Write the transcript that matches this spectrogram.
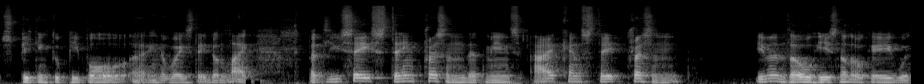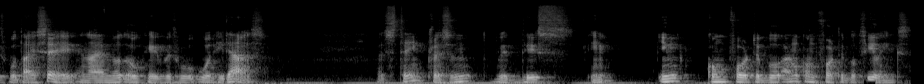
speaking to people uh, in the ways they don't like. But you say staying present, that means I can stay present even though he's not okay with what I say and I am not okay with wh- what he does. Staying present with these in, uncomfortable, uncomfortable feelings.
